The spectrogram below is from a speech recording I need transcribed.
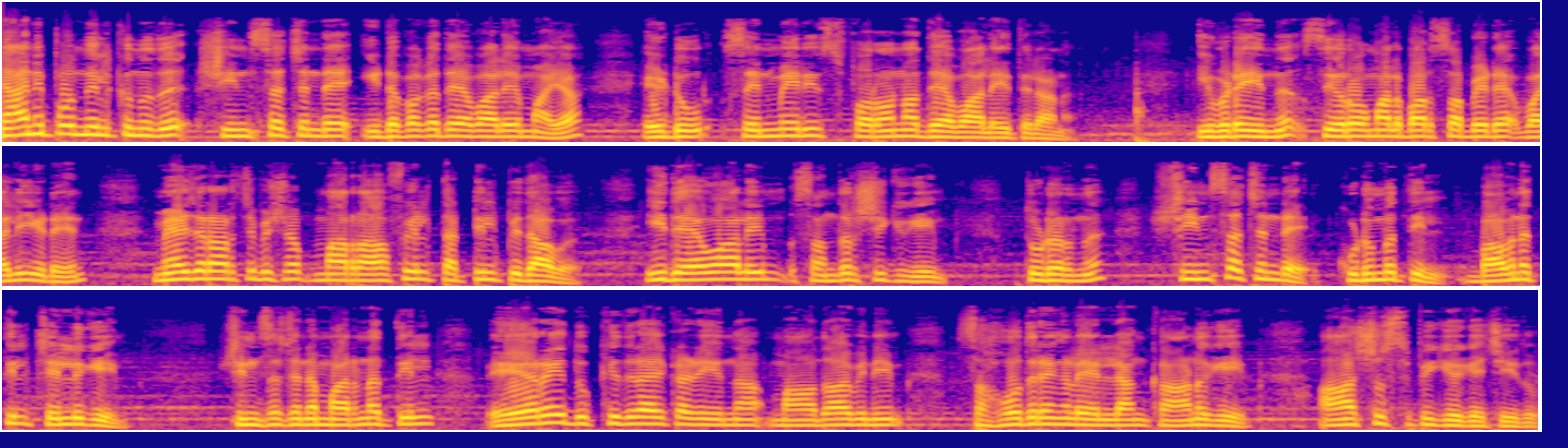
ഞാനിപ്പോൾ നിൽക്കുന്നത് ഷിൻസ് അച്ചന്റെ ഇടവക ദേവാലയമായ എഡൂർ സെന്റ് മേരീസ് ഫൊറോണ ദേവാലയത്തിലാണ്. ഇവിടെ ഇന്ന് സീറോ മലബാർ സഭയുടെ വലിയിടയൻ മേജർ ആർച്ച് ബിഷപ്പ് മാർ റാഫേൽ തട്ടിൽ പിതാവ് ഈ ദേവാലയം സന്ദർശിക്കുകയും തുടർന്ന് ഷിൻസച്ചന്റെ കുടുംബത്തിൽ ഭവനത്തിൽ ചെല്ലുകയും ഷിൻസച്ചന്റെ മരണത്തിൽ ഏറെ ദുഃഖിതരായി കഴിയുന്ന മാതാവിനെയും സഹോദരങ്ങളെയെല്ലാം കാണുകയും ആശ്വസിപ്പിക്കുകയൊക്കെ ചെയ്തു.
